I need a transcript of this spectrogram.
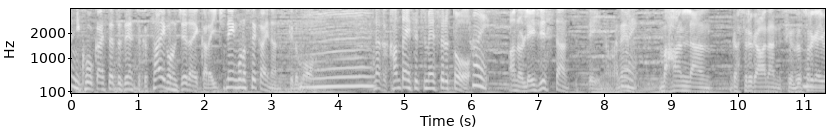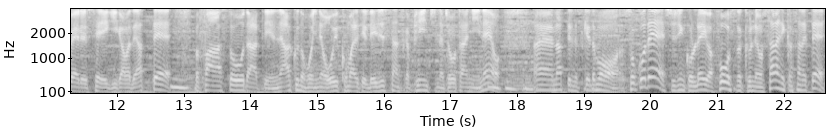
年に公開された前作最後のジェダイから1年後の世界なんですけども、なんか簡単に説明すると、はい。あの、レジスタンスっていうのがね、はい。まあ反乱がする側なんですけど、それがいわゆる正義側であって、まあ、ファーストオーダーっていうね、悪の方にね、追い込まれてるレジスタンスがピンチな状態にね、えーなってるんですけども、そこで主人公レイはフォースの訓練をさらに重ねて、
